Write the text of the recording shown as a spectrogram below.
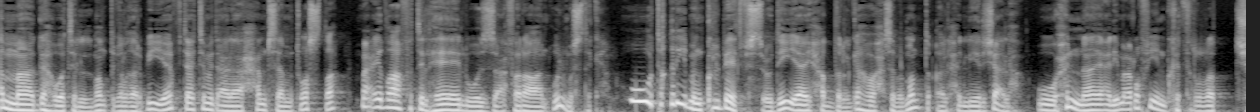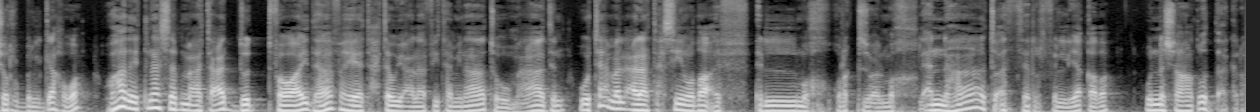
أما قهوة المنطقة الغربية فتعتمد على حمصة متوسطة مع إضافة الهيل والزعفران والمستكة وتقريبا كل بيت في السعودية يحضر القهوة حسب المنطقة اللي يرجع لها. وحنا يعني معروفين بكثرة شرب القهوة وهذا يتناسب مع تعدد فوائدها فهي تحتوي على فيتامينات ومعادن وتعمل على تحسين وظائف المخ وركزوا على المخ لأنها تؤثر في اليقظة. والنشاط والذاكرة.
